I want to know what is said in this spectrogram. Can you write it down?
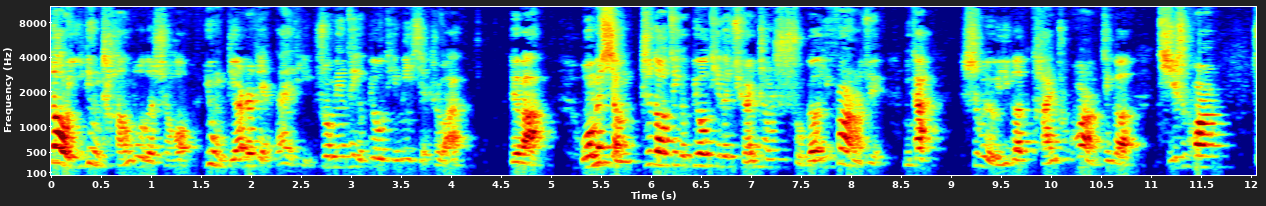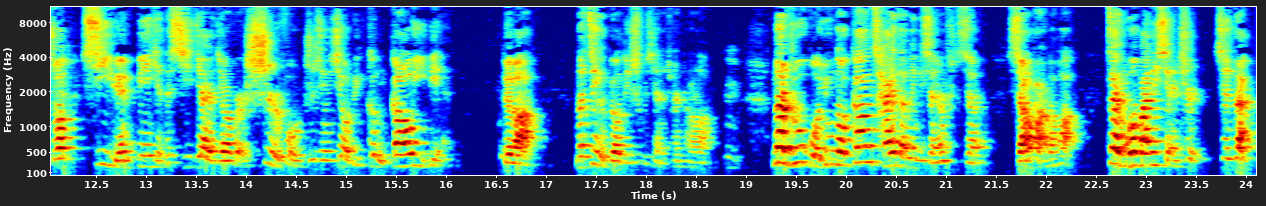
到一定长度的时候，用点点点代替，说明这个标题没显示完，对吧？我们想知道这个标题的全程是鼠标一放上去，你看是不是有一个弹出框？这个提示框说西语言编写的 C 加脚本是否执行效率更高一点，对吧？那这个标题是不是显示全程了？嗯。那如果用到刚才的那个想想想法的话，在模板里显示，现在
